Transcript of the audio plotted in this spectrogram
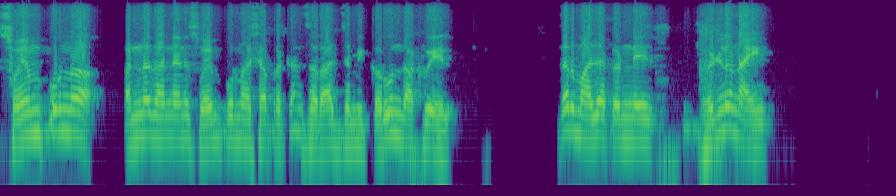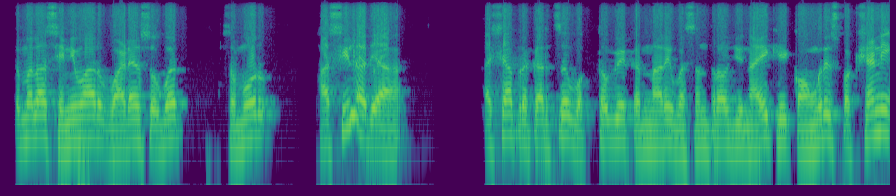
स्वयंपूर्ण अन्नधान्याने स्वयंपूर्ण अशा प्रकारचं राज्य मी करून दाखवेल. जर माझ्याकडने घडलं नाही तर मला शनिवार वाड्यासोबत समोर फाशीला द्या अशा प्रकारचं वक्तव्य करणारे वसंतरावजी नाईक हे काँग्रेस पक्षाने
